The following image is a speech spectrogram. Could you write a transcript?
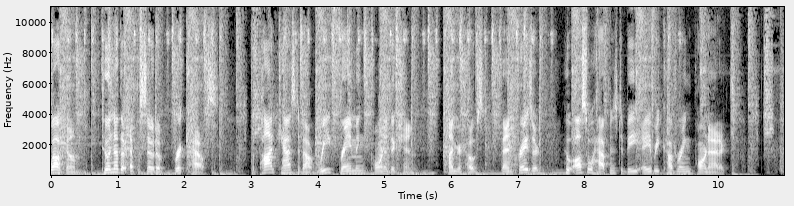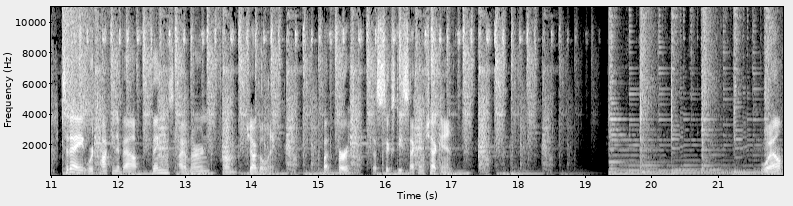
Welcome to another episode of Brick House, the podcast about reframing porn addiction. I'm your host, Ben Fraser, who also happens to be a recovering porn addict. Today, we're talking about things I learned from juggling. But first, the 60 second check in. Well,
